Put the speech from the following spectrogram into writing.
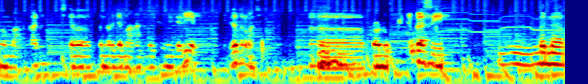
mengembangkan skill penerjemahan lu sendiri. Jadi itu termasuk uh, hmm. produk juga sih. Hmm, bener.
